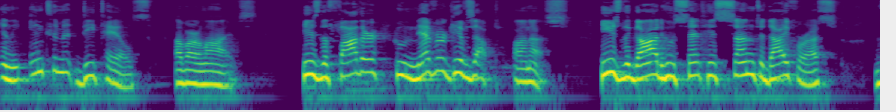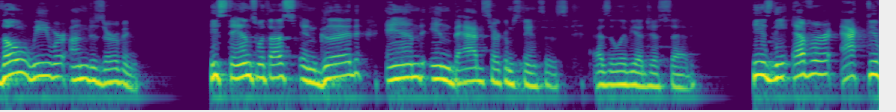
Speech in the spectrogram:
in the intimate details of our lives. He is the Father who never gives up on us. He is the God who sent His Son to die for us though we were undeserving. He stands with us in good and in bad circumstances, as Olivia just said. He is the ever active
